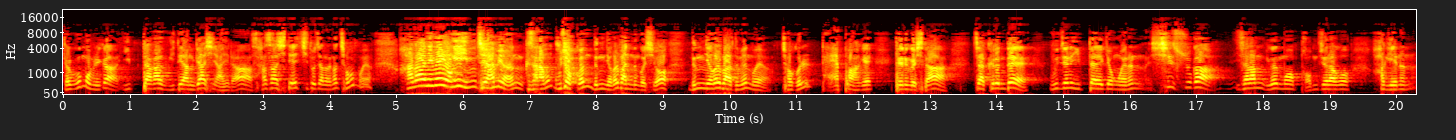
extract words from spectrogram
결국은 뭡니까? 입다가 위대한 게 아니라 사사시대의 지도자라는 건 전부 뭐예요? 하나님의 영이 임재하면 그 사람은 무조건 능력을 받는 것이요. 능력을 받으면 뭐예요? 적을 대파하게 되는 것이다. 자, 그런데 문제는 입다의 경우에는 실수가 이 사람 이건 뭐 범죄라고 하기에는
